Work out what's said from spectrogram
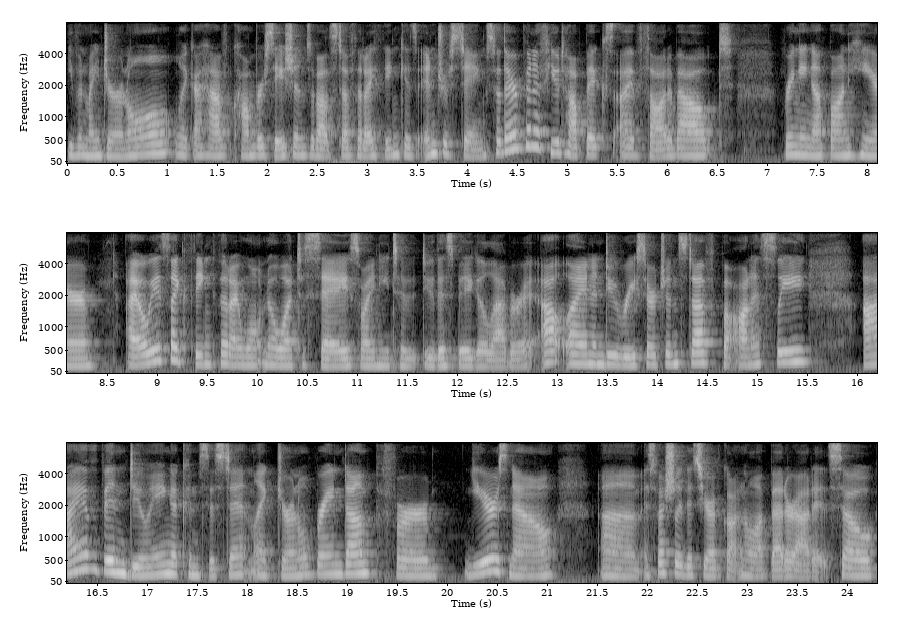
even my journal. Like, I have conversations about stuff that I think is interesting. So, there have been a few topics I've thought about bringing up on here. I always like think that I won't know what to say, so I need to do this big elaborate outline and do research and stuff, but honestly, I have been doing a consistent like journal brain dump for years now. Um, especially this year, I've gotten a lot better at it. So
